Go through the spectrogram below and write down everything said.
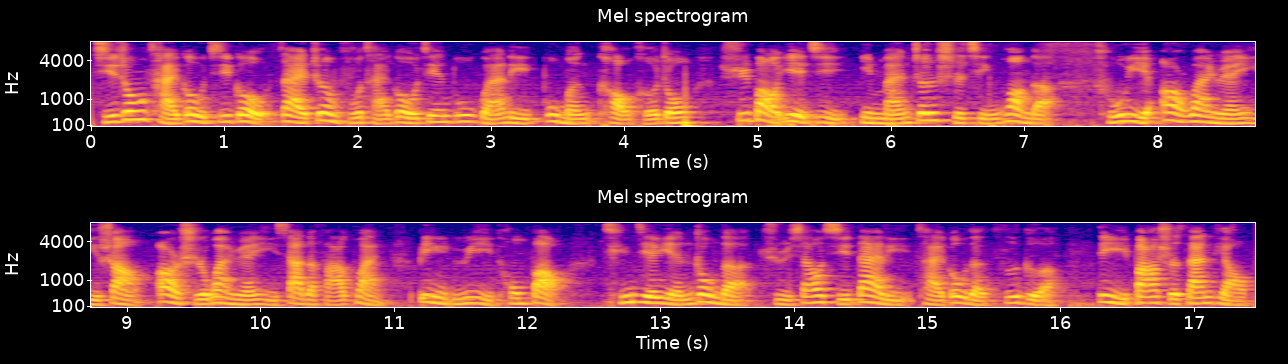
集中采购机构在政府采购监督管理部门考核中虚报业绩、隐瞒真实情况的，处以二万元以上二十万元以下的罚款，并予以通报。情节严重的，取消其代理采购的资格。第八十三条，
